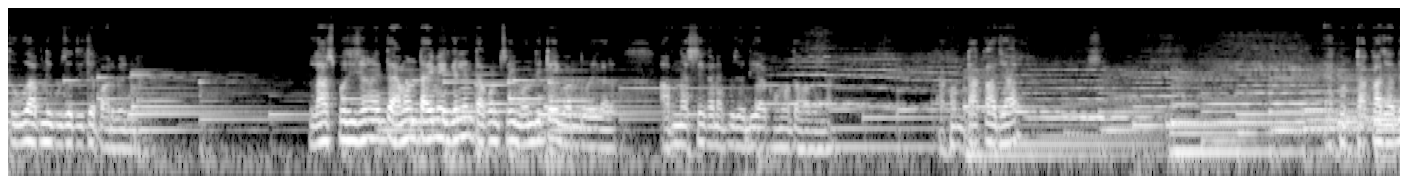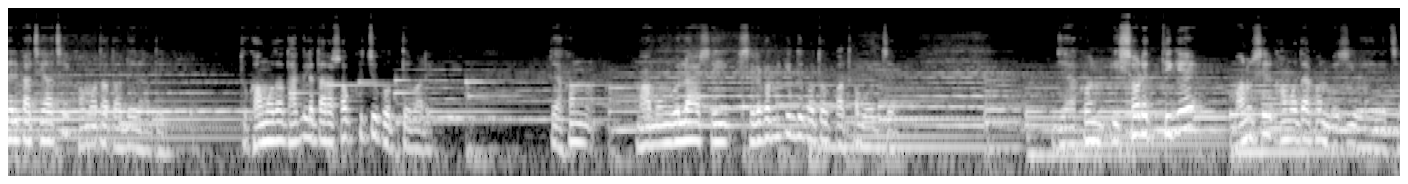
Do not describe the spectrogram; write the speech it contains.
তবুও আপনি পুজো দিতে পারবেন না। লাস্ট পজিশনে তো এমন টাইমে গেলেন, তখন সেই মন্দিরটাই বন্ধ হয়ে গেল। আপনার সেখানে পুজো দেওয়ার ক্ষমতা হবে না। এখন টাকা যার, এখন টাকা যাদের কাছে আছে, ক্ষমতা তাদের হাতে। তো ক্ষমতা থাকলে তারা সব কিছু করতে পারে। তো এখন মা মঙ্গলা সেই, সেরকমই কিন্তু কত কথা বলছেন। যে এখন ঈশ্বরের থেকে মানুষের ক্ষমতা এখন বেশি হয়ে গেছে।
